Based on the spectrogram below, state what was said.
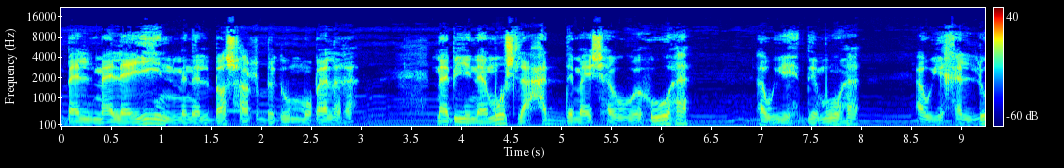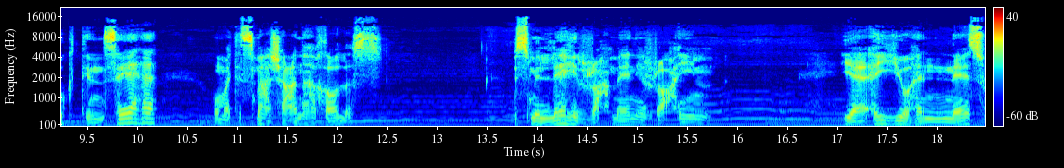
بل ملايين من البشر بدون مبالغة ما بيناموش لحد ما يشوهوها أو يهدموها أو يخلوك تنساها وما تسمعش عنها خالص. بسم الله الرحمن الرحيم. يا أيها الناس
